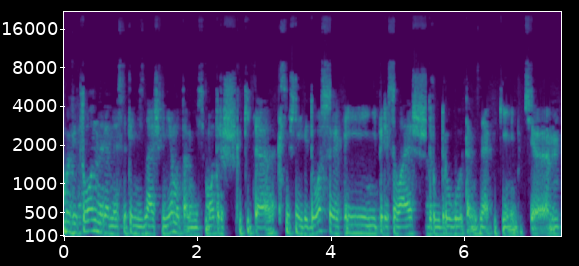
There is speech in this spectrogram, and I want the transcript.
мавитон, наверное, если ты не знаешь мемы, там не смотришь какие-то смешные видосы и не пересылаешь друг другу, там, не знаю, какие-нибудь э,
